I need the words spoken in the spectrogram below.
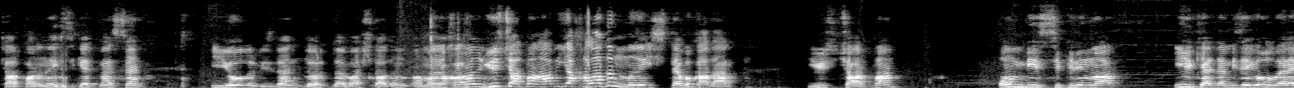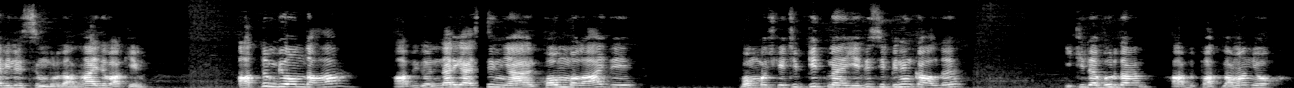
Çarpanını eksik etmezsen iyi olur bizden. 4 ile başladın ama yakaladın. 100 çarpan abi yakaladın mı? İşte bu kadar. 100 çarpan. 11 spinin var. İlk elden bize yol verebilirsin buradan. Haydi bakayım. Attım bir 10 daha. Abi gönder gelsin ya. Kombola haydi. Bomboş geçip gitme. 7 spinin kaldı. 2 de buradan. Abi patlaman yok.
